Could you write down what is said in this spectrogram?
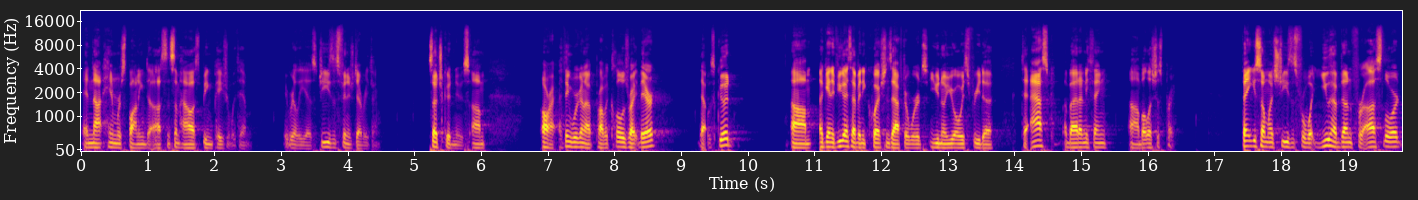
and not Him responding to us and somehow us being patient with Him. It really is. Jesus finished everything. Such good news. Um, all right, I think we're going to probably close right there. That was good. Um, again, if you guys have any questions afterwards, you know you're always free to to ask about anything, uh, but let's just pray. Thank you so much, Jesus, for what you have done for us, Lord.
